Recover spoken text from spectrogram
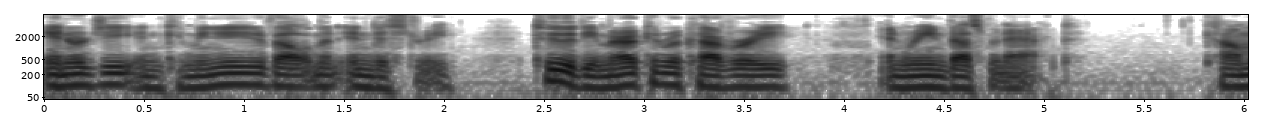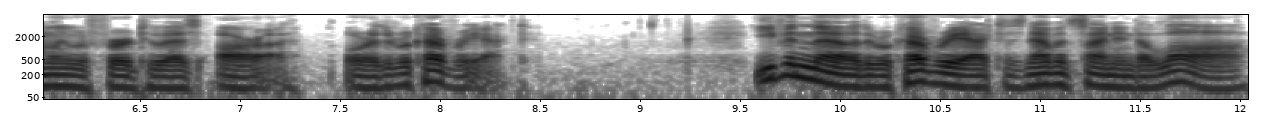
energy, and community development industry to the American Recovery and Reinvestment Act, commonly referred to as ARA, or the Recovery Act. Even though the Recovery Act has now been signed into law,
